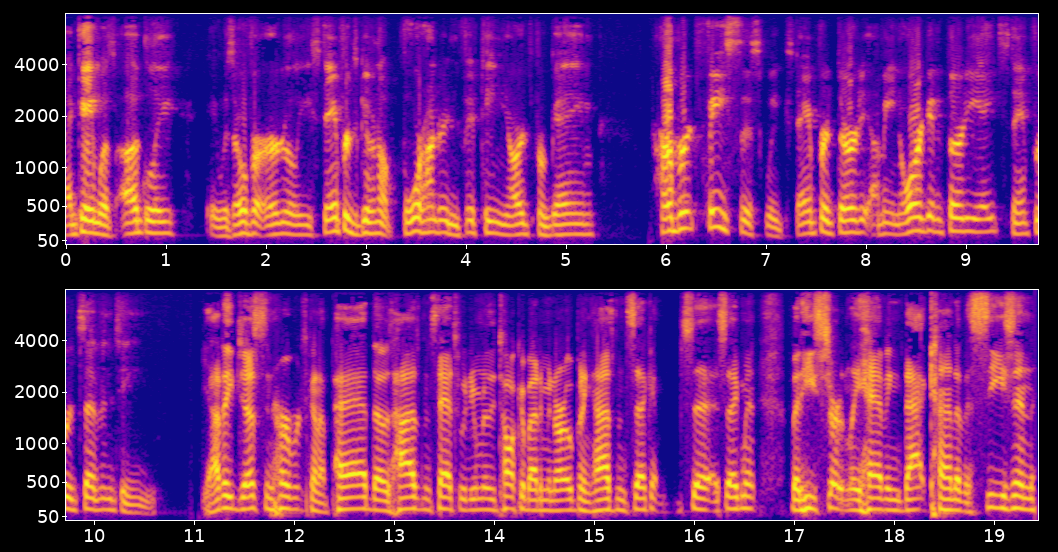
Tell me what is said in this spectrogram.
That game was ugly. It was over early. Stanford's given up 415 yards per game. Herbert feasts this week. Stanford 30, I mean, Oregon 38, Stanford 17. Yeah, I think Justin Herbert's going to pad those Heisman stats. We didn't really talk about him in our opening Heisman second se- segment, but he's certainly having that kind of a season.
